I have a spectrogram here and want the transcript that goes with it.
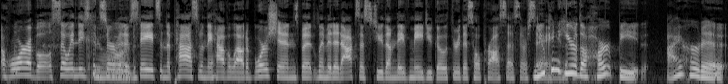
horrible. So in these conservative God. states in the past when they have allowed abortions but limited access to them, they've made you go through this whole process. They're saying You can in the hear the heartbeat. I heard it,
